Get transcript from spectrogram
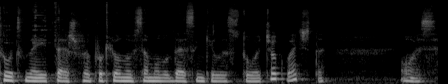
Тут в неї теж вже проклюнувся молодесенький листочок, бачите? Ось.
